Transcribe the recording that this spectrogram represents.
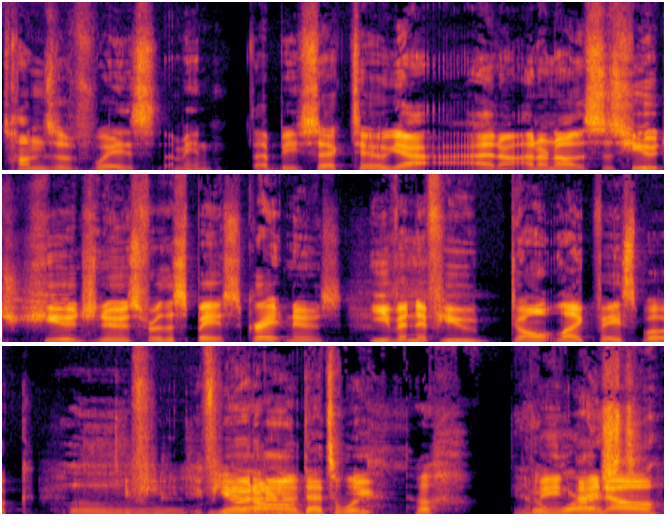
tons of ways. I mean, that'd be sick too. Yeah, I don't. I don't know. This is huge, huge news for the space. Great news. Even if you don't like Facebook, if you, if you yeah, at I don't all, know. That's what. you- ugh, they're I the mean, worst. I know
